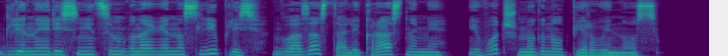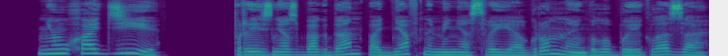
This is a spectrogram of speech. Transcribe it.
Длинные ресницы мгновенно слиплись, глаза стали красными, и вот шмыгнул первый нос. «Не уходи!» — произнес Богдан, подняв на меня свои огромные голубые глаза.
